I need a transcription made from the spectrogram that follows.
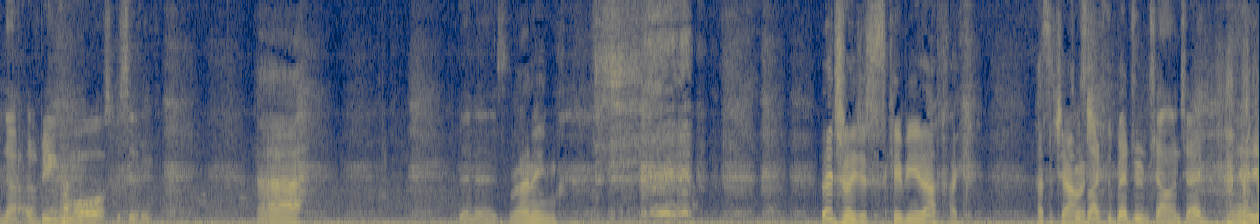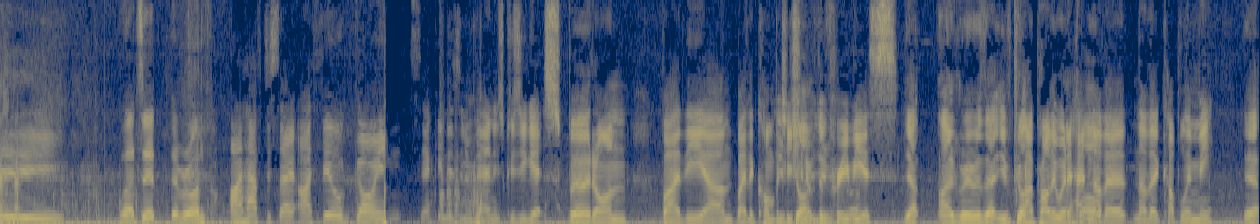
No, being more specific. Uh, Fitness. running. Literally just keeping it up. Like, that's a challenge. Just like the bedroom challenge, eh? Hey. well, that's it, everyone. I have to say, I feel going second is an advantage because you get spurred on by the um, by the competition got- of the previous. Yep, I agree with that. You've got. I probably would have had control. another another couple in me. Yeah.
